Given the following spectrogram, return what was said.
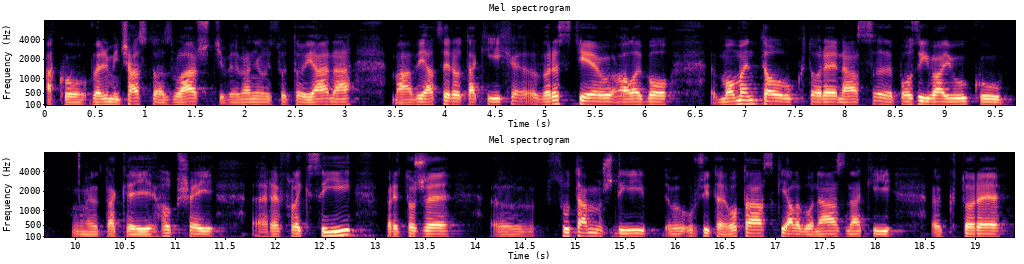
ako veľmi často a zvlášť v Evangeliu Sv. Jána má viacero takých vrstiev alebo momentov, ktoré nás pozývajú ku e, takej hĺbšej reflexii, pretože e, sú tam vždy určité otázky alebo náznaky, e, ktoré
